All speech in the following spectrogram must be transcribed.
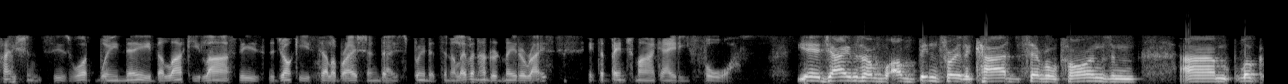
patience is what we need. The lucky last is the Jockey's Celebration Day Sprint. It's an 1100 metre race. It's a benchmark 84. Yeah, James, I've I've been through the card several times, and um, look,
